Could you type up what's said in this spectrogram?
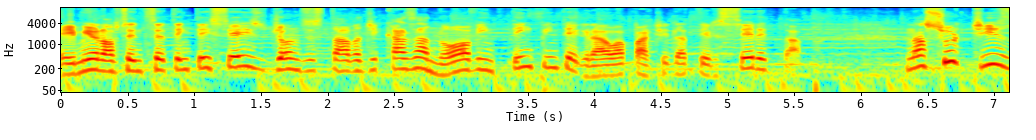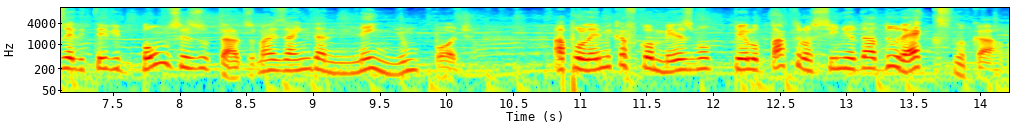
Em 1976, Jones estava de casa nova em tempo integral a partir da terceira etapa. Na Surtees ele teve bons resultados, mas ainda nenhum pódio. A polêmica ficou mesmo pelo patrocínio da Durex no carro.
